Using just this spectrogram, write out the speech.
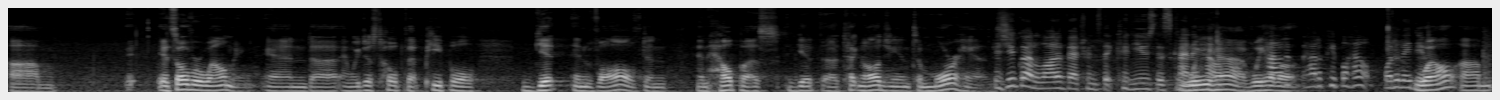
Um, it, it's overwhelming, and uh, and we just hope that people get involved and and help us get uh, technology into more hands. Because you've got a lot of veterans that could use this kind we of help. We have. We how have. Do, how do people help? What do they do? Well, um,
